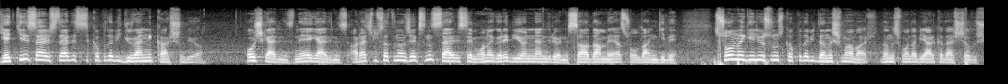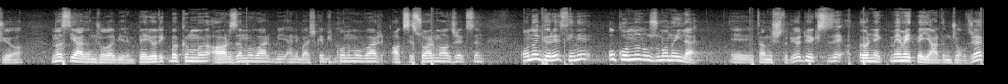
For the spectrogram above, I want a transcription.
yetkili servislerde sizi kapıda bir güvenlik karşılıyor. Hoş geldiniz. Neye geldiniz? Araç mı satın alacaksınız, servise mi? Ona göre bir yönlendiriyor. Yani sağdan veya soldan gibi. Sonra geliyorsunuz kapıda bir danışma var. Danışmada bir arkadaş çalışıyor. Nasıl yardımcı olabilirim? Periyodik bakım mı, arıza mı var, bir hani başka bir konu mu var, aksesuar mı alacaksın? Ona göre seni o konunun uzmanıyla e, tanıştırıyor. Diyor ki size örnek Mehmet Bey yardımcı olacak.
